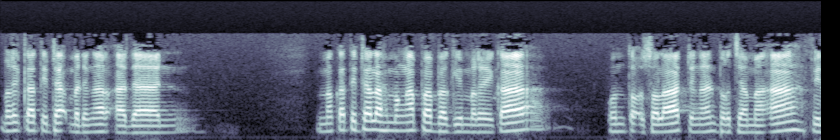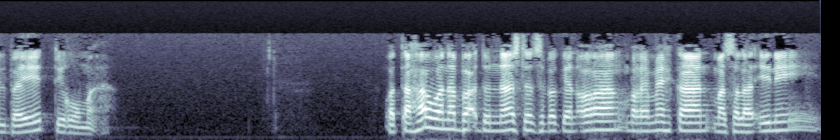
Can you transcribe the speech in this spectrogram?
mereka tidak mendengar adan maka tidaklah mengapa bagi mereka untuk sholat dengan berjamaah fil bait di rumah. Watahawana ba'dun nas dan sebagian orang meremehkan masalah ini.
